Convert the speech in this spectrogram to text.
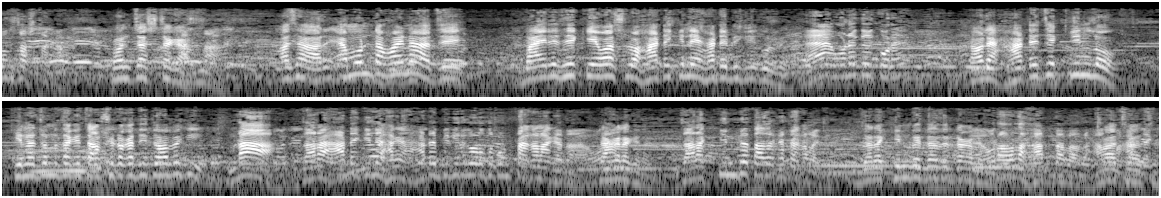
পঞ্চাশ টাকা। পঞ্চাশ টাকা। আচ্ছা আর এমনটা হয় না যে বাইরে থেকে কেউ আসলো হাটে কিনে হাটে বিক্রি করবে? হ্যাঁ অনেকেই করে। তাহলে হাটে যে কিনলো কেনার জন্য তাকে চারশো টাকা দিতে হবে কি? না যারা হাটে কিনে হাটে বিক্রি করে তো কোনো টাকা লাগে না। টাকা লাগে না। যারা কিনবে তাদেরকে টাকা লাগে। যারা কিনবে তাদের টাকা লাগবে ওরা হলো হাত দালাল। হাট- আচ্ছা আচ্ছা।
